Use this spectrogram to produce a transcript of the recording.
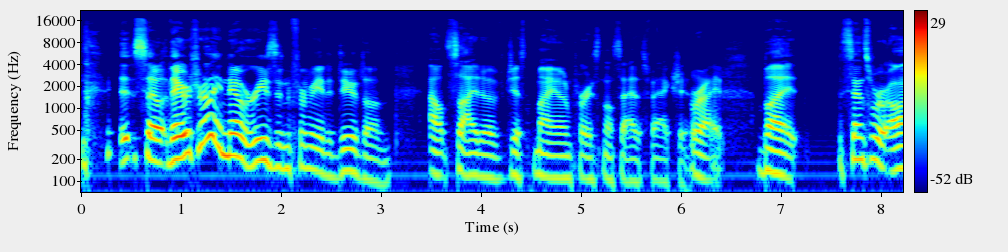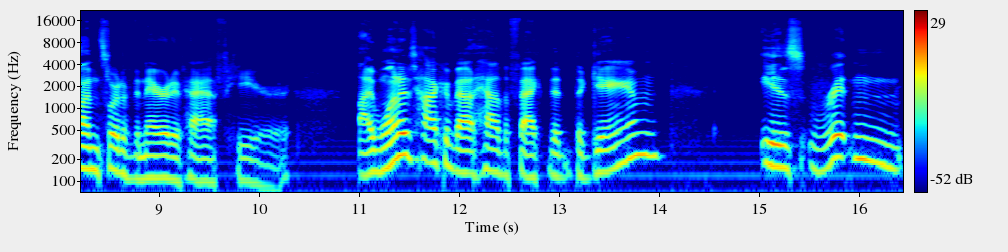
so there's really no reason for me to do them outside of just my own personal satisfaction. right. But since we're on sort of the narrative half here, I want to talk about how the fact that the game is written,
